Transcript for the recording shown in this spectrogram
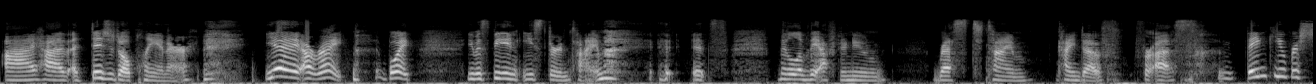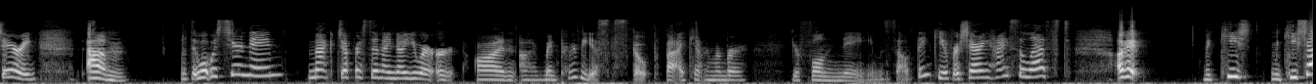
I have a digital planner. Yay, all right. Boy, you must be in Eastern time. it's middle of the afternoon rest time kind of for us. Thank you for sharing. Um, what was your name, Mac Jefferson? I know you were on, on my previous scope, but I can't remember your full name. So thank you for sharing. Hi, Celeste. Okay, Makisha, Makisha?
